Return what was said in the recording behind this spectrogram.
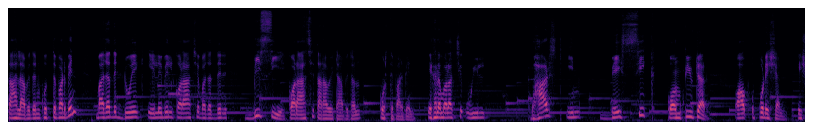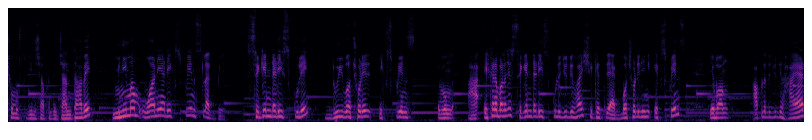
তাহলে আবেদন করতে পারবেন বা যাদের ডোয়েক এ লেভেল করা আছে বা যাদের বিসিএ করা আছে, তারাও এটা আবেদন করতে পারবেন। এখানে বলা হচ্ছে will versed in basic computer operation. এই সমস্ত জিনিস আপনাদের জানতে হবে। মিনিমাম ওয়ান ইয়ার এক্সপিরিয়েন্স লাগবে। সেকেন্ডারি স্কুলে দুই বছরের এক্সপিরিয়েন্স এবং এখানে বলা হচ্ছে সেকেন্ডারি স্কুলে যদি হয়, সেক্ষেত্রে এক বছরের এক্সপিরিয়েন্স এবং আপনাদের যদি হায়ার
